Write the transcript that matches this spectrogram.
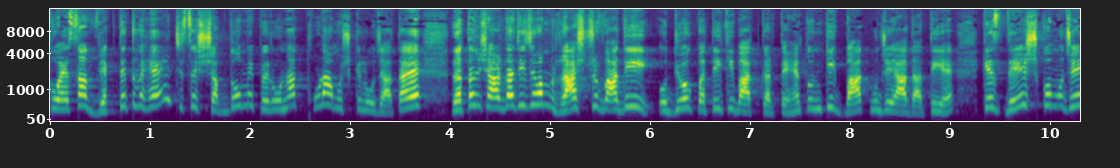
तो ऐसा व्यक्तित्व है जिसे शब्दों में पिरोना थोड़ा मुश्किल हो जाता है। रतन शारदा जी, जब हम राष्ट्रवादी उद्योगपति की बात करते हैं तो उनकी बात मुझे याद आती है कि इस देश को मुझे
